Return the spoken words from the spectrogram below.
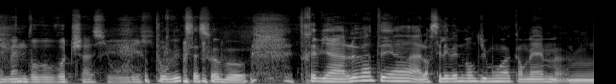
Ou même votre chat, si vous voulez. Pourvu que ça soit beau. Très bien. Le 21, alors c'est l'événement du mois quand même. Hum,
